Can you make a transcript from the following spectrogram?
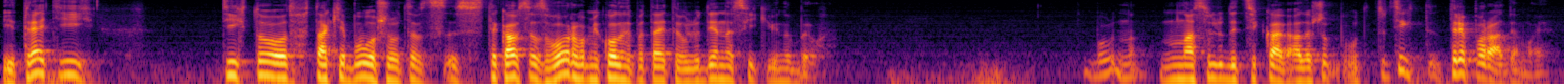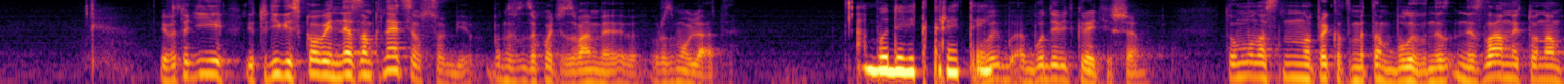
І третій, ті, хто так і було, що стикався з ворогом, ніколи не питайте в людини, скільки він убив. Бо у нас люди цікаві, але щоб от ці три поради мої. І ви тоді, і тоді військовий не замкнеться в собі, бо не захоче з вами розмовляти. А буде відкритий. Бу- Буде відкритіше. Тому у нас, ну, наприклад, ми там були в незламних, то нам,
